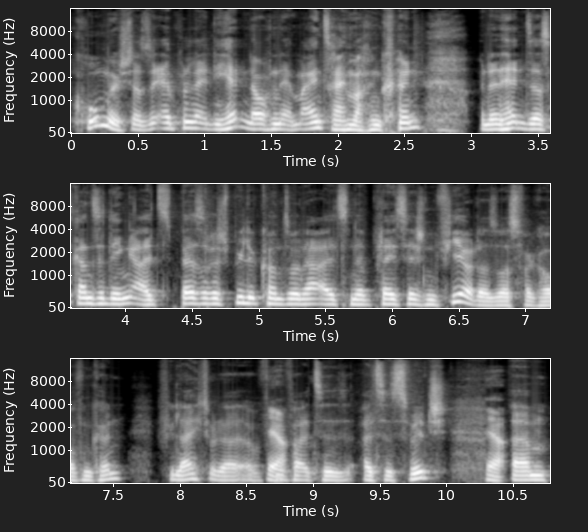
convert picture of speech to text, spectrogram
komisch. Also Apple, die hätten da auch eine M1 reinmachen können und dann hätten sie das ganze Ding als bessere Spielekonsole als eine PlayStation 4 oder sowas verkaufen können. Vielleicht oder auf jeden Fall als eine, als eine Switch. Ja. Ähm,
